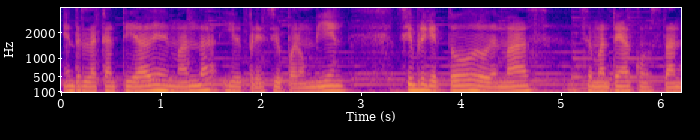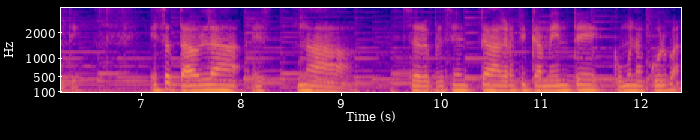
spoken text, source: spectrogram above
entre la cantidad de demanda y el precio para un bien, siempre que todo lo demás se mantenga constante. Esta tabla es una se representa gráficamente como una curva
